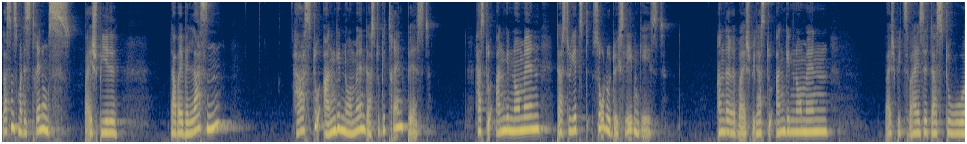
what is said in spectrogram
lass uns mal das Trennungsbeispiel dabei belassen, hast du angenommen, dass du getrennt bist. Hast du angenommen, dass du jetzt solo durchs Leben gehst? Andere Beispiel, hast du angenommen, beispielsweise, dass du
